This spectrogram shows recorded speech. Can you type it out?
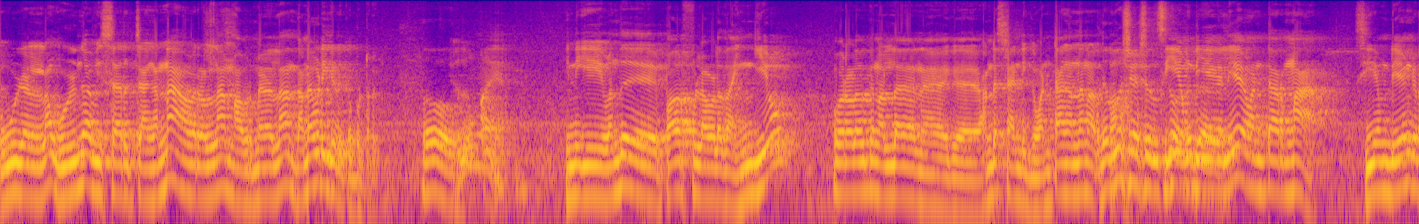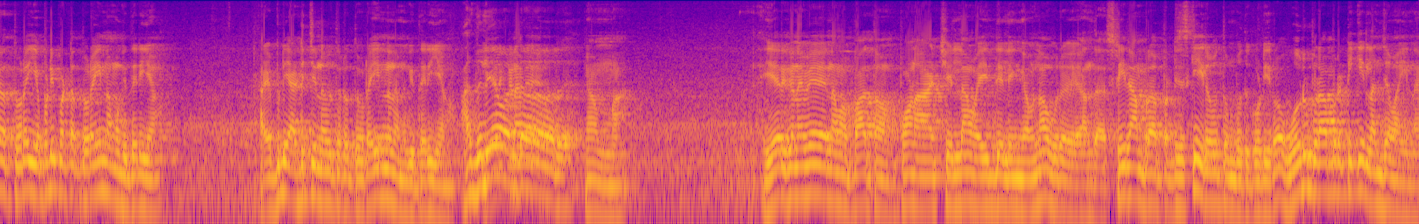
ஊழலெல்லாம் ஒழுங்காக விசாரிச்சாங்கன்னா அவரெல்லாம் அவர் மேலெல்லாம் நடவடிக்கை எடுக்கப்பட்டிருக்கு. ஓ. எதுவுமே. இன்னைக்கு வந்து பவர்ஃபுல் அவ்வளோதான் இங்கேயும் ஓரளவுக்கு நல்ல அண்டர்ஸ்டாண்டிங் வந்துட்டாங்கன்னு தானே க்கு சிஎம்டிஏலேயே வந்துட்டாருன்னா சிஎம்டிஏங்கிற துறை எப்படிப்பட்ட துறைன்னு நமக்கு தெரியும். அது எப்படி அடிச்சு நவுத்துற துறைன்னு நமக்கு தெரியும். அதுலயே. ஆமாம் ஏற்கனவே நம்ம பார்த்தோம் போன ஆட்சியெல்லாம் வைத்தியலிங்கம்லாம் ஒரு அந்த ஸ்ரீராம் ப்ராப்பர்ட்டிஸ்க்கு இருபத்தொம்பது கோடி ரூபா ஒரு ப்ராப்பர்ட்டிக்கு லஞ்சம் வாங்கின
